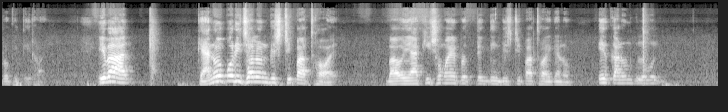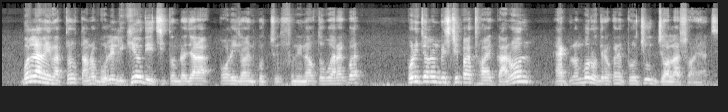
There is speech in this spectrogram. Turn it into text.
প্রকৃতির হয়। এবার কেন পরিচলন বৃষ্টিপাত হয় বা ওই একই সময়ে প্রত্যেক দিন বৃষ্টিপাত হয় কেন? এর কারণগুলো বল বললাম এই মাত্র আমরা বলে লিখেও দিয়েছি, তোমরা যারা পরে জয়েন করছ, শুনে নাও তবু আর একবার। পরিচলন বৃষ্টিপাত হয় কারণ, এক নম্বর ওদের ওখানে প্রচুর জলাশয় আছে।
